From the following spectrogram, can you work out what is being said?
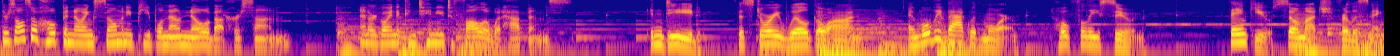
there's also hope in knowing so many people now know about her son and are going to continue to follow what happens. Indeed, the story will go on, and we'll be back with more, hopefully soon. Thank you so much for listening.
